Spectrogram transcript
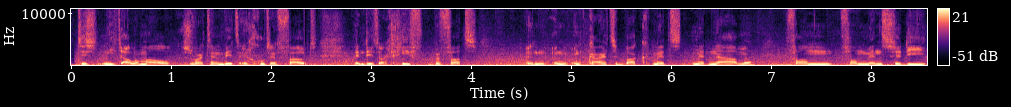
Het is niet allemaal zwart en wit en goed en fout. En dit archief bevat een, een, een kaartenbak met, met namen van, van mensen die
